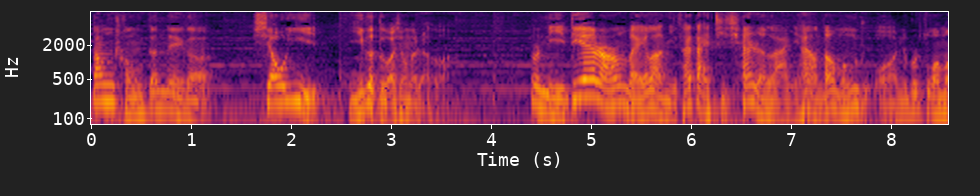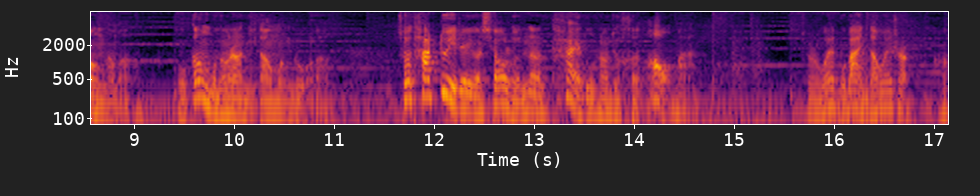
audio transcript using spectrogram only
当成跟那个萧绎一个德行的人了。就是你爹让人围了，你才带几千人来，你还想当盟主？你这不是做梦呢吗？我更不能让你当盟主了。所以他对这个萧伦呢态度上就很傲慢，就是我也不把你当回事儿啊。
